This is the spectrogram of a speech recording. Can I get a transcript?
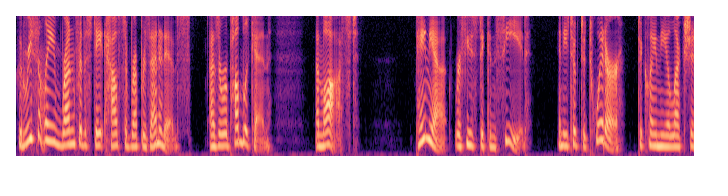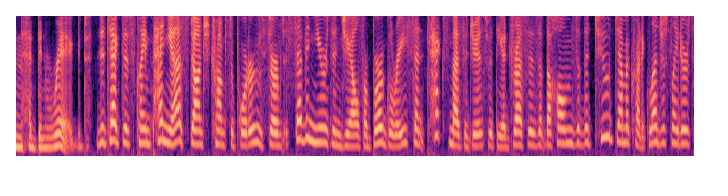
who'd recently run for the state House of Representatives as a Republican and lost. Pena refused to concede, and he took to Twitter to claim the election had been rigged. Detectives claim Pena, a staunch Trump supporter who served seven years in jail for burglary, sent text messages with the addresses of the homes of the two Democratic legislators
